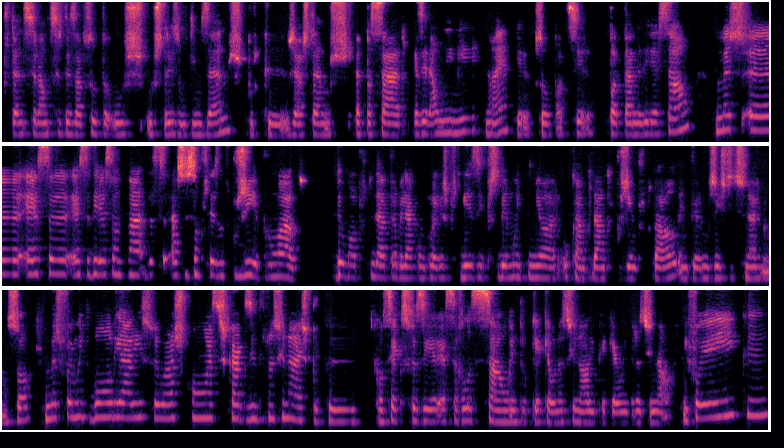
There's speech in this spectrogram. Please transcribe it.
portanto serão de certeza absoluta os, os três últimos anos, porque já estamos a passar, quer dizer, há um limite, não é? Que a pessoa pode ser, pode estar na direção, mas uh, essa, essa direção da, da Associação Portuguesa de Antropologia, por um lado, deu uma oportunidade de trabalhar com colegas portugueses e perceber muito melhor o campo da antropologia em Portugal, em termos institucionais, mas não só. Mas foi muito bom aliar isso, eu acho, com esses cargos internacionais, porque consegue-se fazer essa relação entre o que é que é o nacional e o que é que é o internacional. E foi aí que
